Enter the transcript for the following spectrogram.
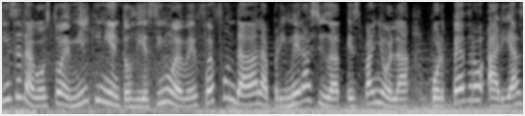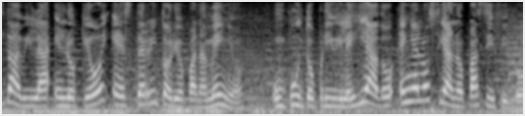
15 de agosto de 1519 fue fundada la primera ciudad española por Pedro Arias Dávila en lo que hoy es territorio panameño un punto privilegiado en el Océano Pacífico.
